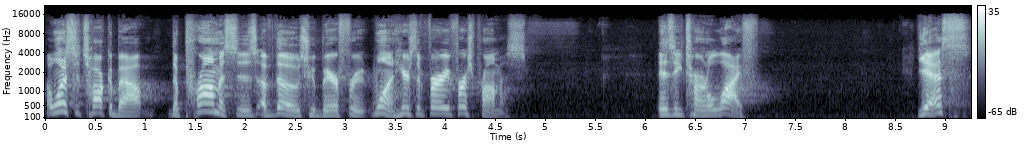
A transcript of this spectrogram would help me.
I want us to talk about the promises of those who bear fruit. One, here's the very first promise is eternal life. Yes,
